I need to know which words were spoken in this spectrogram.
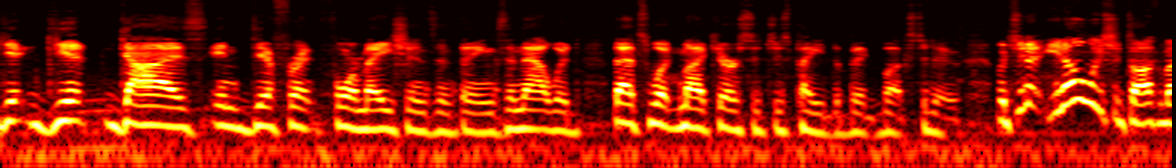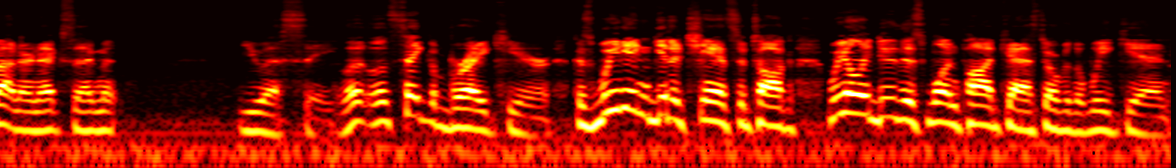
get get guys in different formations and things, and that would that's what Mike Yurcich is paid the big bucks to do. But you know, you know what we should talk about in our next segment? USC. Let, us take a break here because we didn't get a chance to talk. We only do this one podcast over the weekend,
